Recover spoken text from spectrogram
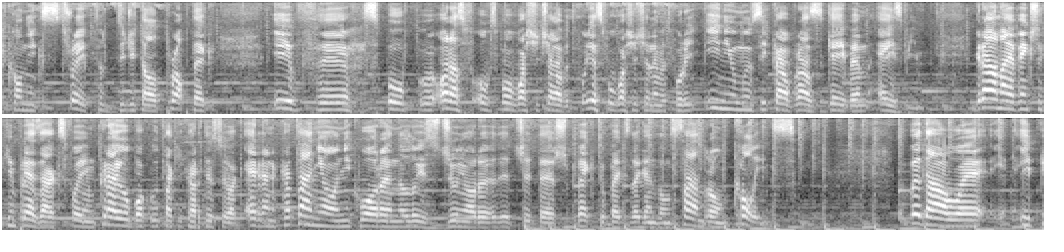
Iconic Straight Digital PropTech i w, e, współ, oraz w- współwłaściciela wytwór, jest współwłaścicielem wytwór i New Musica wraz z Gabe'em Aceby. Gra na największych imprezach w swoim kraju wokół takich artystów jak Aaron Catania, Nick Warren, Louis Jr. e, czy też back to back z legendą Sandrą Collins. Wydał e, EP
